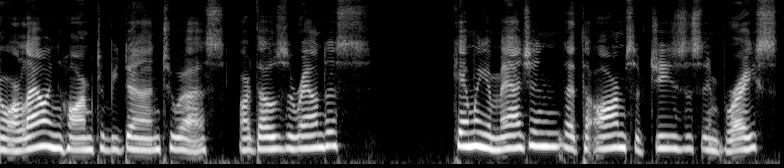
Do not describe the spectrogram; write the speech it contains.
nor allowing harm to be done to us or those around us? Can we imagine that the arms of Jesus embrace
